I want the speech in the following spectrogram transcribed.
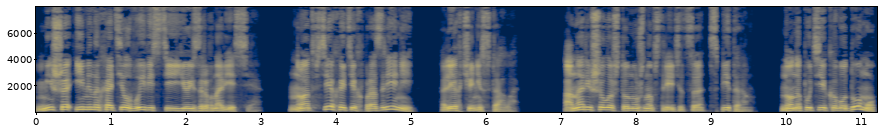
Миша именно хотел вывести ее из равновесия. Но от всех этих прозрений легче не стало. Она решила, что нужно встретиться с Питером. Но на пути к его дому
